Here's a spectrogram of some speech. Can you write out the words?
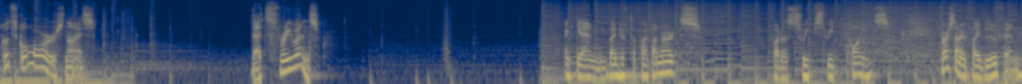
good scores, nice. That's three wins. Again, bunch of top 500s for the sweet, sweet points. First time we play Bluefin.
